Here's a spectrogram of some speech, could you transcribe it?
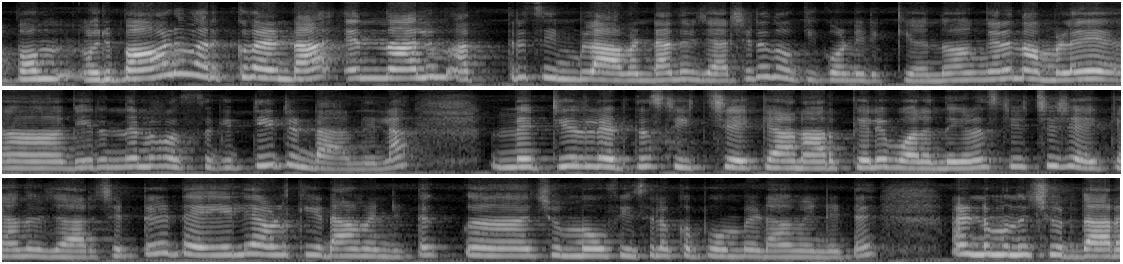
അപ്പം ഒരുപാട് വർക്ക് വേണ്ട എന്നാലും അത്ര സിമ്പിൾ ആവണ്ടെന്ന് വിചാരിച്ചിട്ട് നോക്കിക്കൊണ്ടിരിക്കുമായിരുന്നു അങ്ങനെ നമ്മൾ വിരുന്നിന് ഡ്രസ്സ് കിട്ടിയിട്ടുണ്ടായിരുന്നില്ല. മെറ്റീരിയൽ എടുത്ത് സ്റ്റിച്ച് ചെയ്യിക്കാൻ അർക്കൽ പോലെ എന്തെങ്കിലും സ്റ്റിച്ച് ചെയ്യിക്കാമെന്ന് വിചാരിച്ചിട്ട് ഡെയിലി അവൾക്ക് ഇടാൻ വേണ്ടിയിട്ട് ചുമ്മാ ഓഫീസിലൊക്കെ പോകുമ്പോൾ ഇടാൻ വേണ്ടിയിട്ട് രണ്ട് മൂന്ന് ചുരിദാർ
